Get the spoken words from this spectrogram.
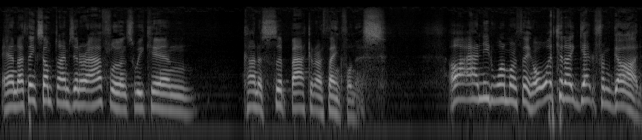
And I think sometimes in our affluence, we can kind of slip back in our thankfulness. Oh, I need one more thing. Oh, what can I get from God?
